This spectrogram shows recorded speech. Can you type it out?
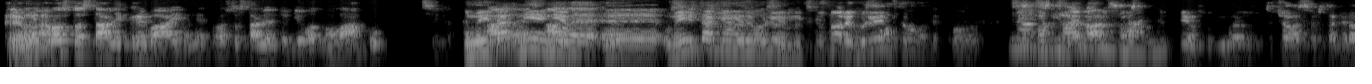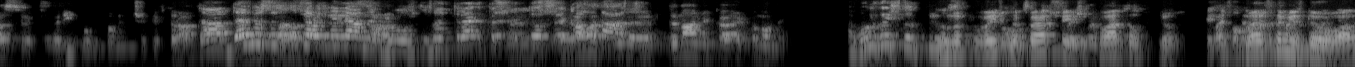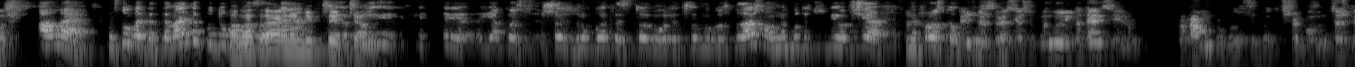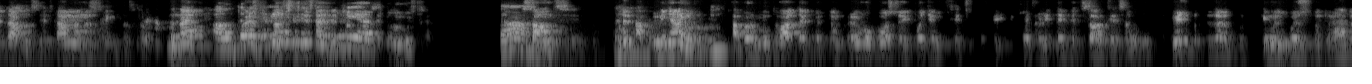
вони просто ставлять крива, і вони просто ставлять тоді одну лампу. Ну, ми і так, ні, ні. але, е, ми і так її регулюємо. Ми все одно регулюємо, на Це нормальне гарно. Ми зустрічалися останній раз рік був тому, чи півтора. Та де ми зустрічав Мілянин Зараз- був? За тре, тре- то ще Яка у вас Саші. е, динаміка економіки? А вон вийшли в плюс. Ми вийшли Ну, перший вийшли. квартал в плюс. Ми аж самі здивувалися. Але послухайте, давайте подумаємо. нас про реально те, ліфти якщо тягнуть. їх ліфти якось щось зробити з того ліцевого господарства, вони будуть собі взагалі не просто в плюсі. Я ж в минулій каденції програму пробував зробити. Ще був це ж біда нас. Ліфтами у нас просто. Ну, але ти Перші розумієш, що це 70% бред. це Білорусь. Так. санкції. А поміняти, або ремонтувати якусь там криву косу і потім ці потім йти під санкції самому. Ти зараз з кимось будеш з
